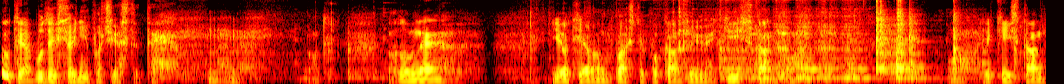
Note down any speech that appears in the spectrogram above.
Ну, треба буде сьогодні почистити. От. Головне, І от я вам бачите, показую який стан. О. О, який стан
